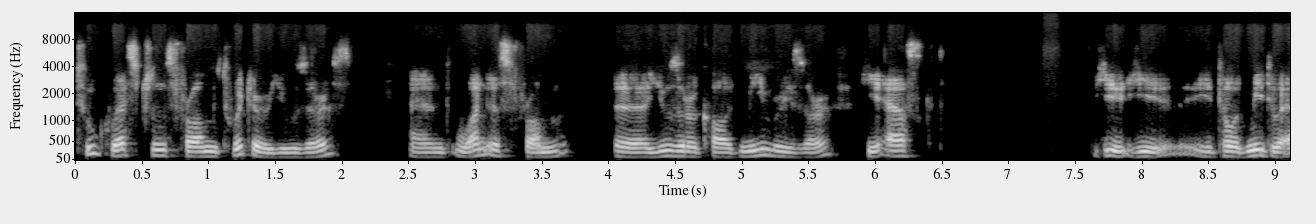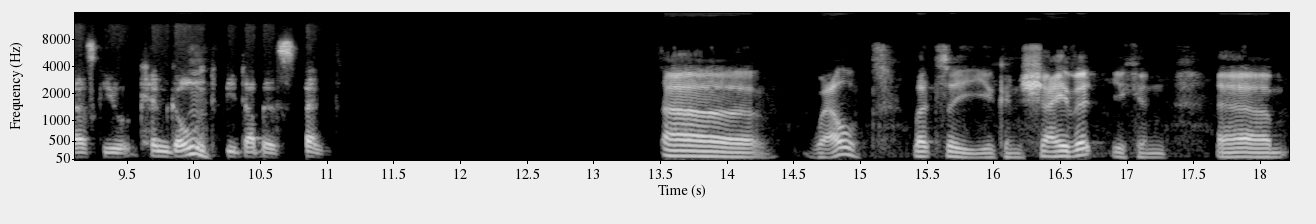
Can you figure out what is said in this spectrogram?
two questions from Twitter users, and one is from a user called Meme Reserve. He asked, he he he told me to ask you, can gold hmm. be double spent? Uh, well, let's see. You can shave it. You can um,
